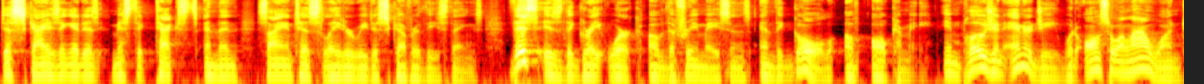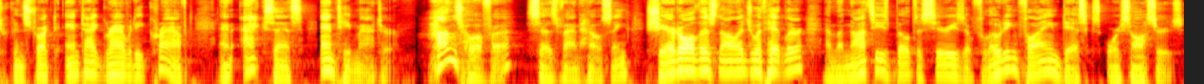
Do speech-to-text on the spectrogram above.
disguising it as mystic texts, and then scientists later rediscover these things. This is the great work of the Freemasons and the goal of alchemy. Implosion energy would also allow one to construct anti gravity craft and access antimatter. Haushofer, says Van Helsing, shared all this knowledge with Hitler, and the Nazis built a series of floating flying discs or saucers.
